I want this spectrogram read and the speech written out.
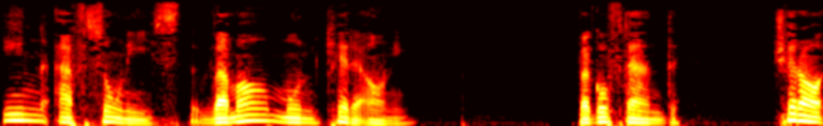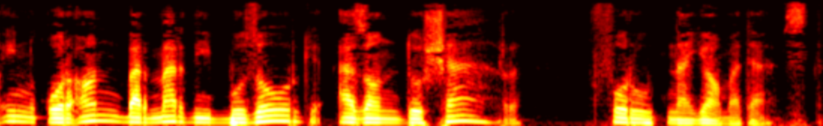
این افسونی است و ما منکر آنیم. و گفتند چرا این قرآن بر مردی بزرگ از آن دو شهر فرود نیامده است؟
